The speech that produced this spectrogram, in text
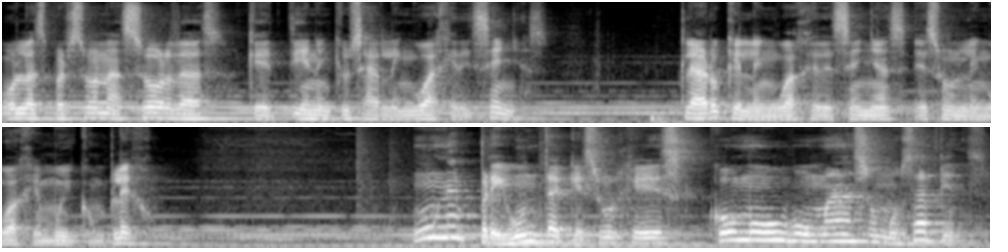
o las personas sordas que tienen que usar lenguaje de señas. Claro que el lenguaje de señas es un lenguaje muy complejo. Una pregunta que surge es, ¿cómo hubo más Homo sapiens?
